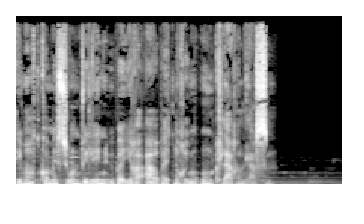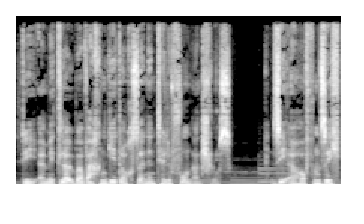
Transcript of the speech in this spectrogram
Die Mordkommission will ihn über ihre Arbeit noch im Unklaren lassen. Die Ermittler überwachen jedoch seinen Telefonanschluss. Sie erhoffen sich,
